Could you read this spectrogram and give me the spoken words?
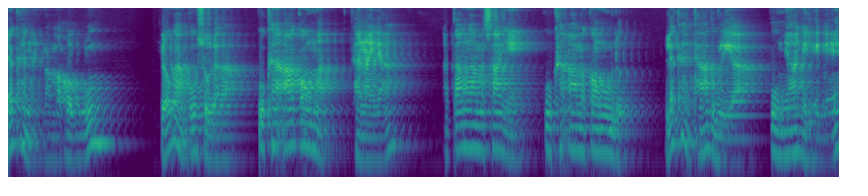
လက်ခံနိုင်မှာမဟုတ်ဘူးယောဂပိုးဆိုတာကိုခံအားကောင်းမှခံနိုင်တာအသားငါမစားရင်ကိုခံအားမကောင်းဘူးလို့လက်ခံထားသူတွေကပုံများနေလိမ့်မယ်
